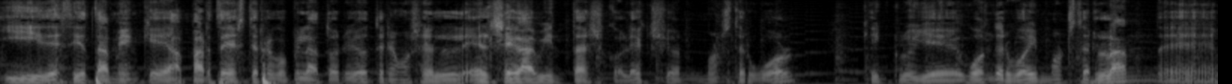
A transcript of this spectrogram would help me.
Y decir también que aparte de este recopilatorio tenemos el, el Sega Vintage Collection Monster World, que incluye Wonder Boy Monster Land, eh,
